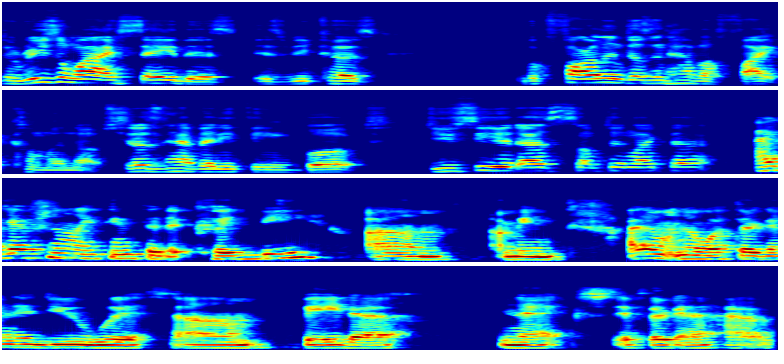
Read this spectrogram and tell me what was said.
the reason why I say this is because Macfarlane doesn't have a fight coming up. She doesn't have anything booked. Do you see it as something like that? I definitely think that it could be. Um, I mean, I don't know what they're going to do with um, Beta next, if they're going to have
